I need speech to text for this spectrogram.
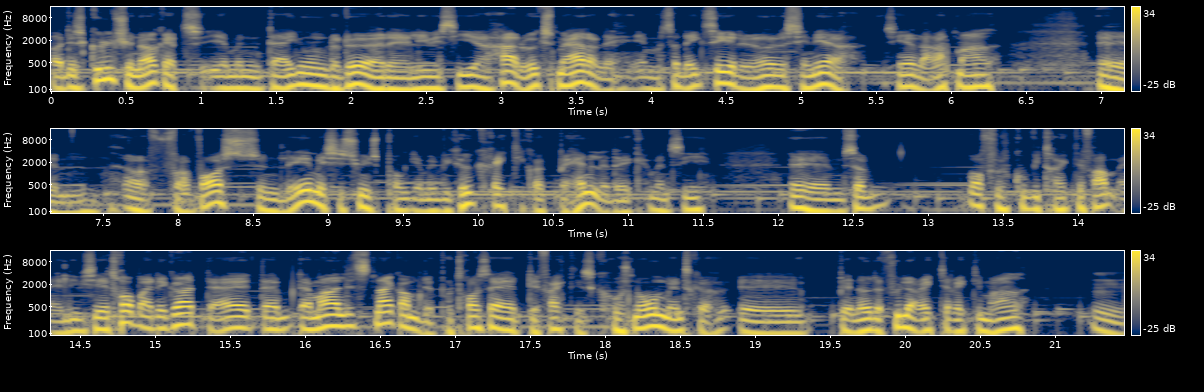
Og det skyldes jo nok, at jamen, der er ikke nogen, der dør af det, jeg lige vil sige. Og har du ikke smerterne, jamen, så er det ikke sikkert, at det er noget, der generer, generer dig ret meget. Øhm, og fra vores sådan, lægemæssige synspunkt, jamen, vi kan jo ikke rigtig godt behandle det, kan man sige. Øhm, så hvorfor skulle vi trække det frem? Jeg, tror bare, det gør, at der er, der, der er meget lidt snak om det, på trods af, at det faktisk hos nogle mennesker øh, bliver noget, der fylder rigtig, rigtig meget. Mm.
